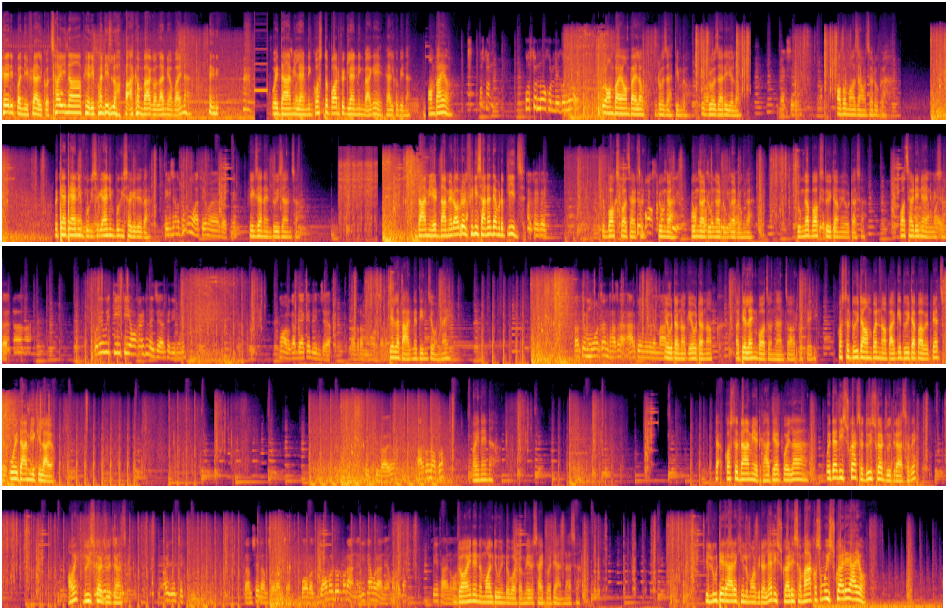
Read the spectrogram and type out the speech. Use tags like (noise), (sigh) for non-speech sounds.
फेरि पनि फ्यालको छैन फेरि पनि ल भागम भाग होला नि अब होइन? ओइ दामी ल्यान्डिङ कस्तो पर्फेक्ट ल्यान्डिङ भयो कि फ्यालको बिना। अम्पायो कस्तो नखोलिएको यो? अम्पायो अम्पायो ल ग्रोजा तिम्रो। ए ग्रोजा रे यो ल। अब मजा आउँछ रुख त्यहाँ त्यहाँ एनिम पुगिसक्यो एनिम पुगिसक्यो त्यता। एकजना एकजना दुईजना छ। दामी हेड दामी. हेड अब फिनिस हान त्यहाँबाट प्लिज त्यो बक्स पछाडि छ ढुङ्गा ढुङ्गा ढुङ्गा ढुङ्गा ढुङ्गा। ढुङ्गा बक्स दुइटामा एउटा छ। पछाडि नै एनिमी छ। म हल्का ब्याकै लिन्छु नत्र मर्छ। त्यसलाई भाग्न दिन्छु हुन्न है। तर त्यो मर्छ नि थाहा छ अर्को इनिमीले मार्छ एउटा नक एउटा नक त्यसलाई नि बचाउन जान्छ अर्को फेरि। कस्तो दुइटा अम पनि नपाए कि दुइटा पाए प्याच प्याच ओइ दामी किल आयो। एक किलो आयो। अर्को नक हो होइन होइन। त्यहाँ कस्तो दामी हेड खाथ्यो यार पहिला। ओ त्यहाँ त स्क्वाड छ दुई स्क्वाड जुधिरहेको छ बे। है दुई स्क्वाड जुधिरहेको छ। अहिले चाहिँ। राम्रै राम्रो राम्रो। बबल डबल डोरबाट हान्यो कि कहाँबाट हान्यो? मलाई त केही थाहा छैन र मलाई होइन होइन मल्टी विन्डोबाट मेरो साइडबाटै हानिरहेछ कि लुटेर आएर खेल्नु म बिरल यार स्क्वाडै छ माकसम्म स्क्वाडै आयो।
